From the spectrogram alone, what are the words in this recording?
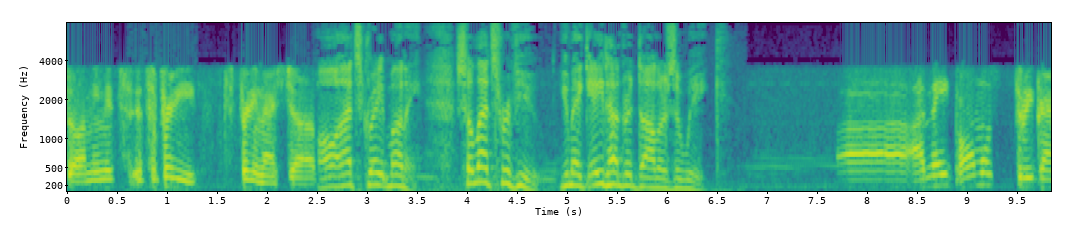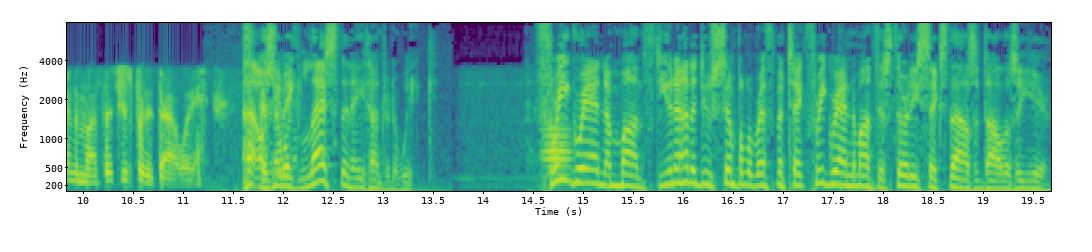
So I mean, it's it's a pretty it's a pretty nice job. Oh, that's great money. So let's review. You make $800 a week. Uh, I make almost three grand a month. Let's just put it that way. Oh, so you make less than 800 a week. Three grand a month. Do you know how to do simple arithmetic? Three grand a month is $36,000 a year.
